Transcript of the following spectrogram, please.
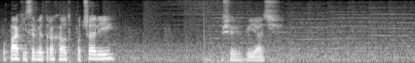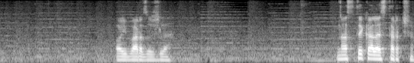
Chłopaki sobie trochę odpoczęli. Tu się wbijać. Oj, bardzo źle. Na styk, ale starczy.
